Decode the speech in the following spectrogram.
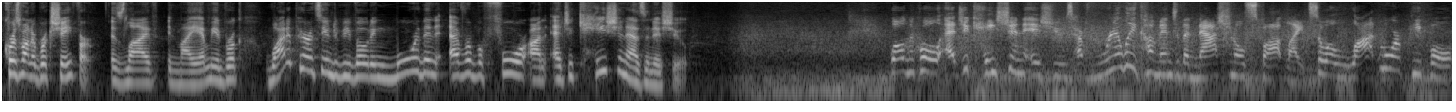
Correspondent Brooke Schaefer is live in Miami. And Brooke, why do parents seem to be voting more than ever before on education as an issue? Well, Nichole, education issues have really come into the national spotlight, so a lot more people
